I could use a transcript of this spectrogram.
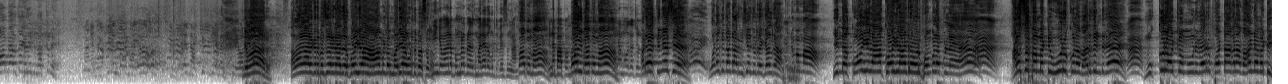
உன் பேரை தான் எழுதி பார் அழகா இருக்கிற பேசுறது கிடையாது. கோயிலா ஆம்பளை மரியாதை கொடுத்து பேசணும். நீங்க முதல்ல பொம்பளை பிள்ளைக்கு மரியாதை கொடுத்து பேசுங்க. பாப்போமா? என்ன பாப்போம்? மோதி பாப்போமா? என்ன மோத சொல்லு? அடே தினேஷ் உனக்கு தான்டா ஒரு விஷயம் சொல்றேன் கேளுடா. என்னமாமா இந்த கோகிலா கோகிலான்ற ஒரு பொம்பளை பிள்ளை அரசப்பம்பட்டி ஊருக்குள்ள வருதுன்றதே. முக்கு ரோட்ல மூணு பேர் போட்டாங்களா? வாண்ட வட்டி?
